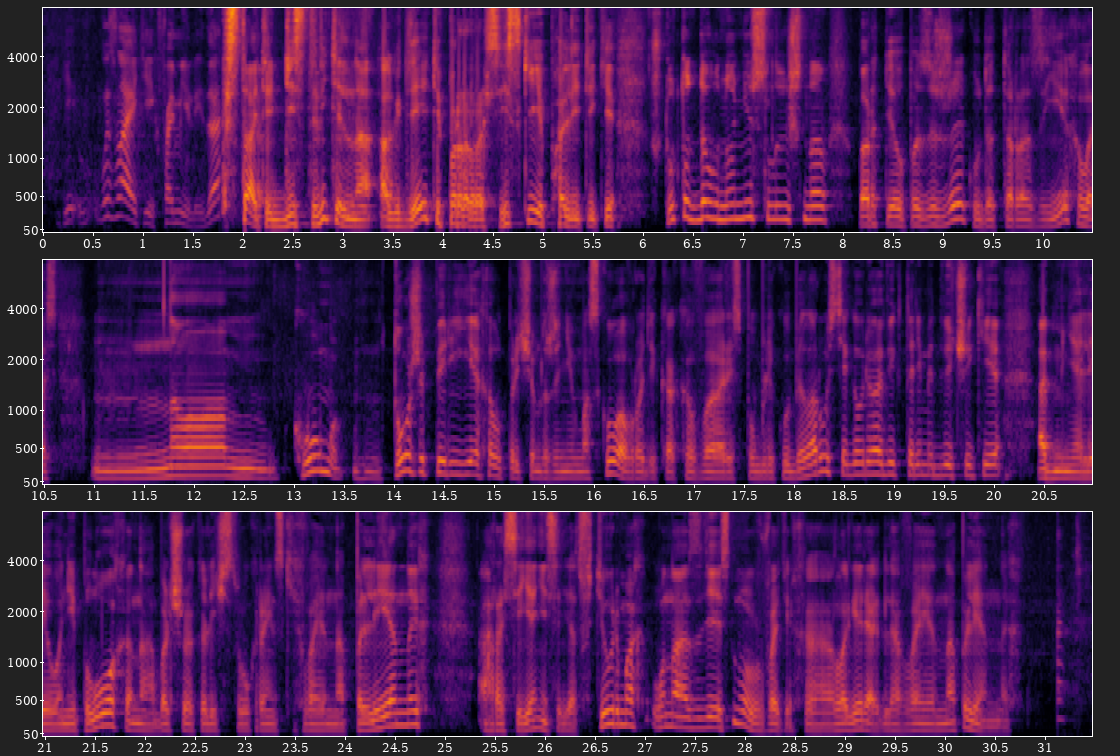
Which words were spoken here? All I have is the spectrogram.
Вы знаете их фамилии, да? Кстати, действительно, а где эти пророссийские политики? Что-то давно не слышно. Партия ЛПЗЖ куда-то разъехалась. Но Кум тоже переехал, причем даже не в Москву, а вроде как в Республику Беларусь. Я говорю о Викторе Медведчуке. Обменяли его неплохо на большое количество украинских военнопленных. А россияне сидят в тюрьмах у нас здесь, ну, в этих э, лагерях для военнопленных.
